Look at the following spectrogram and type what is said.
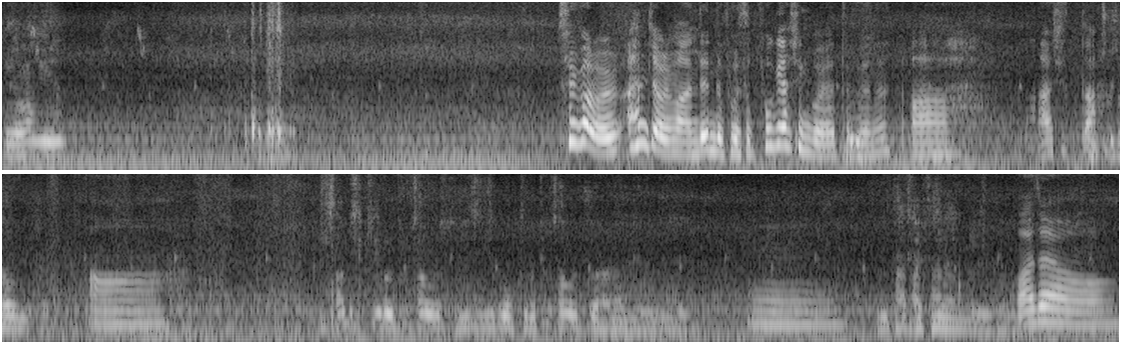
네, 확인. 출발 한 지 얼마 안 됐는데 벌써 포기하신 거예요, 두 분은? 아, 아쉽다. 아, 30km 쫓아올 수, 25km 쫓아올 줄 알았는데 음, 다 잘 타는 사람. 맞아요.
